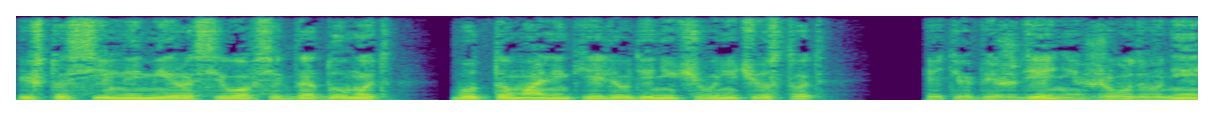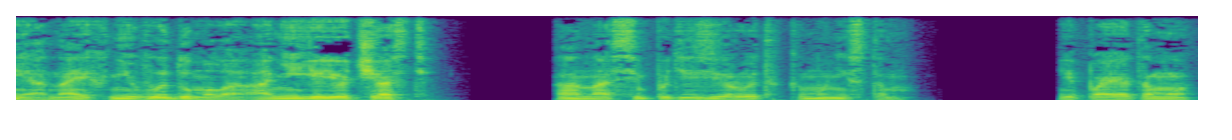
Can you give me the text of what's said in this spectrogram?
и что сильные мира сего всегда думают, будто маленькие люди ничего не чувствуют. Эти убеждения живут в ней, она их не выдумала, они ее часть. Она симпатизирует коммунистам. И поэтому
